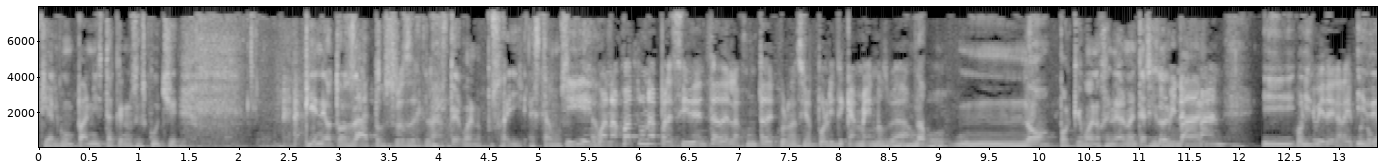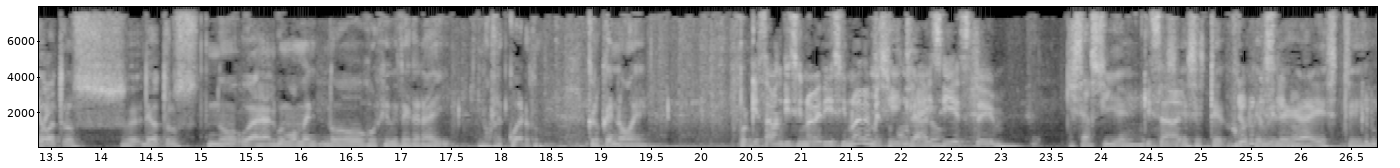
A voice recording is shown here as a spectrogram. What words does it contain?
Si algún panista que nos escuche tiene otros datos, Pues, claro. este, bueno, pues ahí estamos. Y en estamos- Guanajuato una presidenta de la Junta de Coordinación Política menos, ¿verdad? No, O- no, porque bueno, generalmente ha sido el PAN, y, Jorge y- Videgaray y de otros, de otros, no, en algún momento, Jorge Videgaray, no recuerdo, creo que no, eh, porque estaban 19-19, me Sí, supongo claro. que ahí sí, este... quizás sí, eh, Quizá- es este yo creo Jorge que sí, ¿no? Videgaray, este, Creo,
